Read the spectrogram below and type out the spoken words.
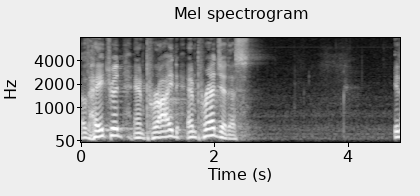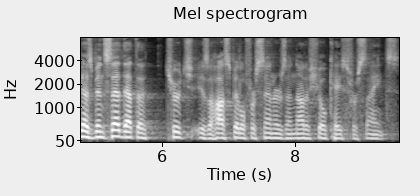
of hatred, and pride and prejudice. It has been said that the church is a hospital for sinners and not a showcase for saints.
